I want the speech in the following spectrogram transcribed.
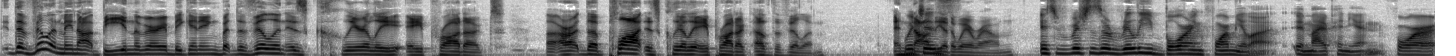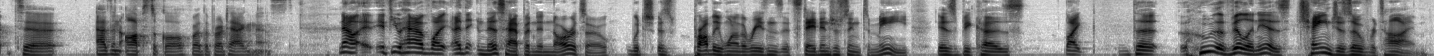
the villain may not be in the very beginning, but the villain is clearly a product, uh, or the plot is clearly a product of the villain, and Which not the other way around. It's which is a really boring formula, in my opinion, for to as an obstacle for the protagonist. Now, if you have like, I think and this happened in Naruto, which is probably one of the reasons it stayed interesting to me, is because like the who the villain is changes over time.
